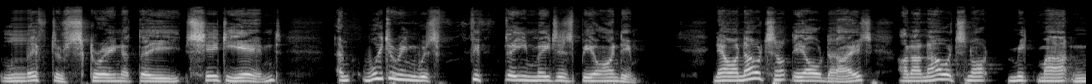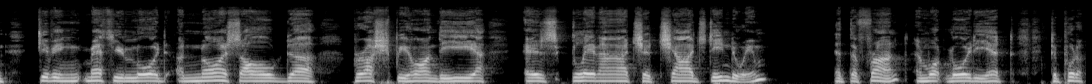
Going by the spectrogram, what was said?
left of screen at the city end, and Weitering was 15 metres behind him. Now, I know it's not the old days, and I know it's not Mick Martin giving Matthew Lloyd a nice old uh, brush behind the ear as Glenn Archer charged into him at the front and what Lloydie had to put.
